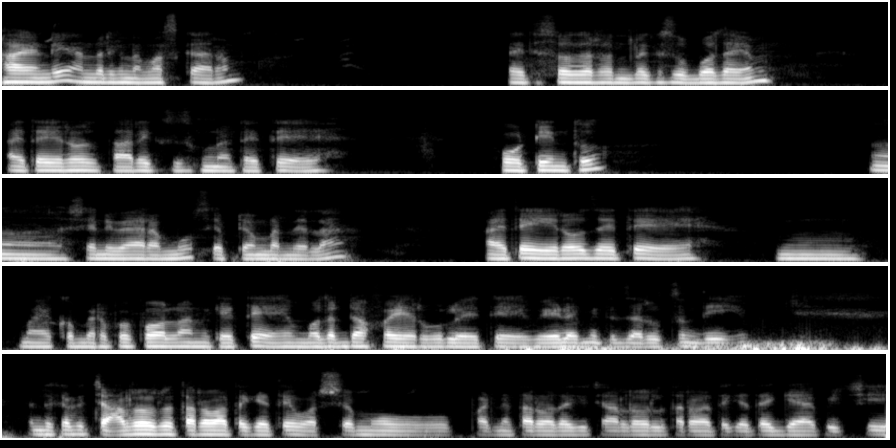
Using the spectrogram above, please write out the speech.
హాయ్ అండి అందరికీ నమస్కారం. రైతు సోదరులందరికీ శుభోదయం. అయితే ఈరోజు తారీఖు చూసుకున్నట్టయితే ఫోర్టీన్త్ శనివారము సెప్టెంబర్ నెల. అయితే ఈరోజు అయితే మా యొక్క మిరప పొలానికి అయితే మొదటి దఫా ఎరువులు అయితే వేయడం అయితే జరుగుతుంది. ఎందుకంటే చాలా రోజుల తర్వాతకైతే వర్షము పడిన తర్వాతకి చాలా రోజుల తర్వాతకైతే గ్యాప్ ఇచ్చి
